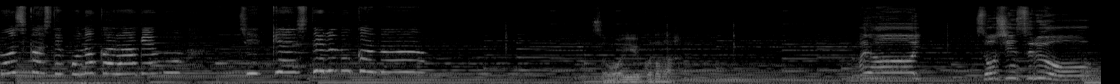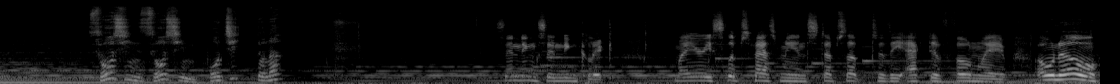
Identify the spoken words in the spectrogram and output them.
もししかしてこの唐揚げも実験してるのかなそういうことだはいはーい送信するよ送信送信ポチッとな Sending, sending, click. Mayuri slips past me and steps up to the active phone wave. Oh no!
